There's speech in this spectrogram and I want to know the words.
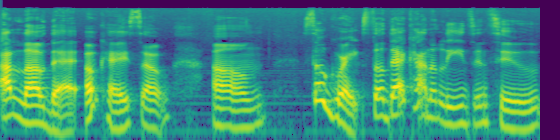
I love that. Okay, so um so great. So that kind of leads into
